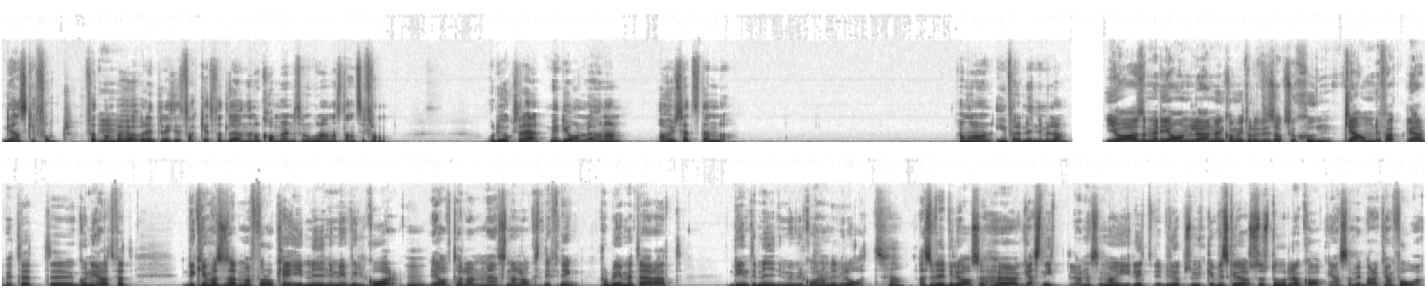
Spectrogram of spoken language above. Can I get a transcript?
ganska fort. För att man behöver inte riktigt facket för att lönerna kommer ändå någon annanstans ifrån. Och det är också det här, medianlönen. Ja, hur sätts den då? Om man har inför en minimilön. Ja, alltså medianlönen kommer ju troligtvis också sjunka om det fackliga arbetet eh, går neråt. För att det kan vara så att man får okej minimivillkor i avtalen med en sån här lagstiftning. Problemet är att det är inte minimivillkoren vi vill åt. Ja. Alltså vi vill ju ha så höga snittlöner som möjligt. Vi vill upp så mycket. Vi ska ha så stor del av kakan som vi bara kan få.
